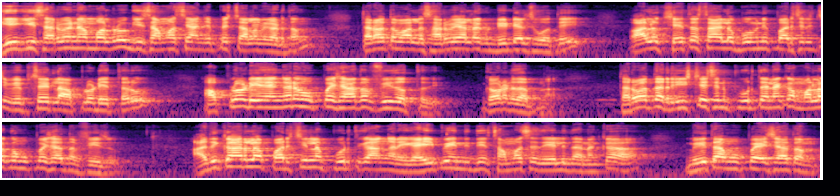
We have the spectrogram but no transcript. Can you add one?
గీ గీ సర్వే నెంబర్లు గీ సమస్య అని చెప్పేసి చలాన్ కడతాం. తర్వాత వాళ్ళ సర్వేలకు డీటెయిల్స్ పోతాయి. వాళ్ళు క్షేత్రస్థాయిలో భూమిని పరిశీలించి వెబ్సైట్లో అప్లోడ్ చేస్తారు. అప్లోడ్ చేయగానే ముప్పై శాతం ఫీజు వస్తుంది గవర్నమెంట్ తరఫున తర్వాత రిజిస్ట్రేషన్ పూర్తయినాక మళ్ళొక ముప్పై శాతం ఫీజు. అధికారుల పరిశీలన పూర్తి కాగానే ఇక అయిపోయింది దీని సమస్య తేలిందనక మిగతా ముప్పై శాతం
